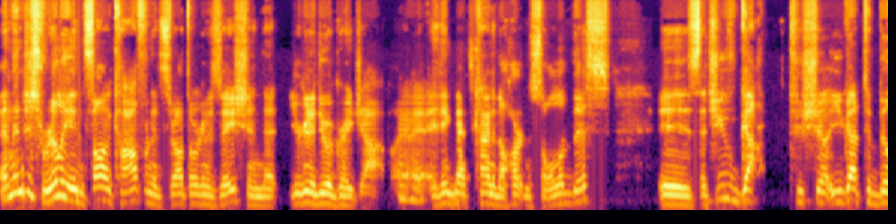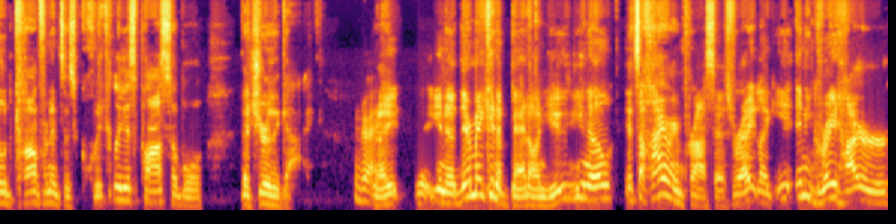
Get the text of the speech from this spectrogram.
And then just really installing confidence throughout the organization that you're going to do a great job. Mm-hmm. I, I think that's kind of the heart and soul of this is that you've got to show you got to build confidence as quickly as possible that you're the guy. Right. right. You know, they're making a bet on you. You know, it's a hiring process, right? Like any great hirer,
